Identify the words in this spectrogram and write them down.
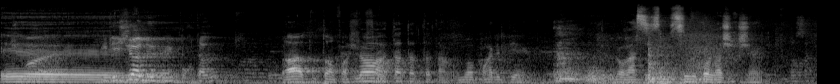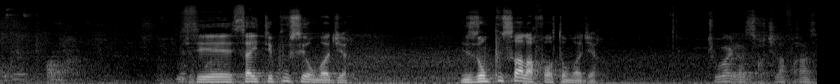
Et Il est jeune, lui, pourtant. Ah, tout en facho. Non, attends, attends, attends, on va parler bien. Le racisme, c'est nous qu'on l'a cherché. C'est, ça a été poussé, on va dire. Ils nous ont poussé à la faute, on va dire. Tu vois, il a sorti la phrase.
